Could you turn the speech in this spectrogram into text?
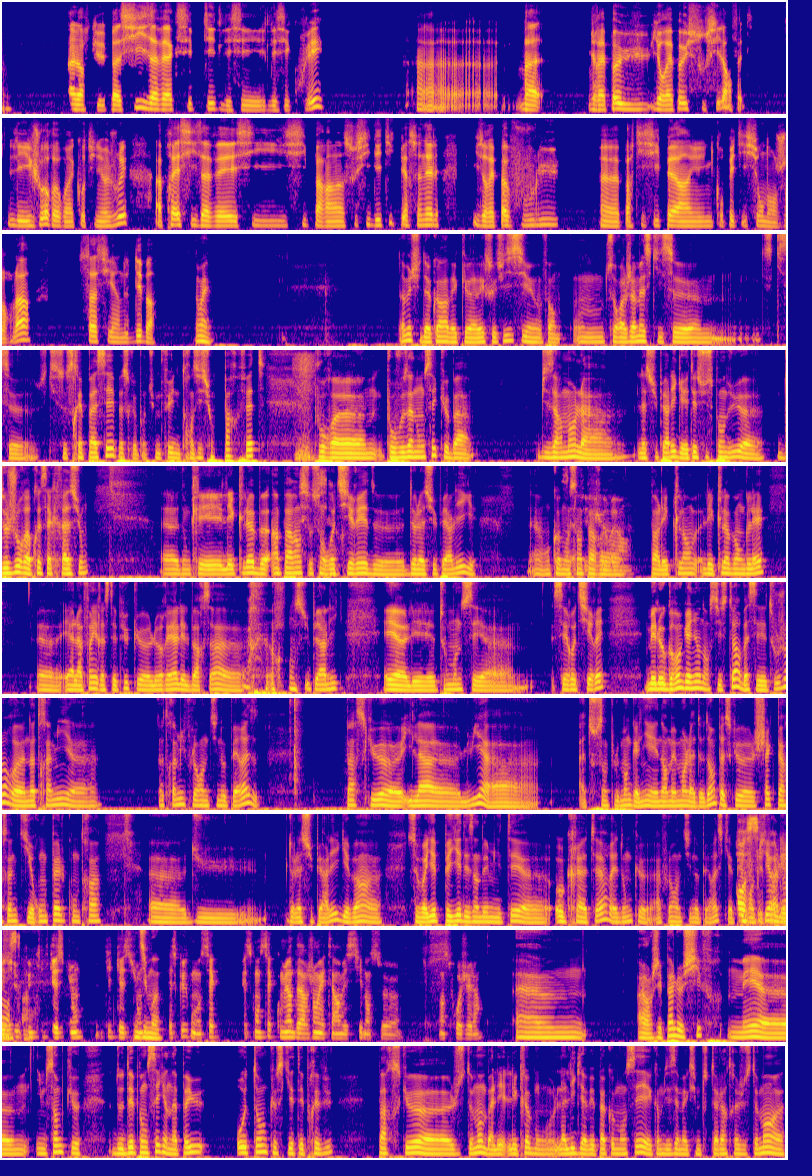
Alors que bah, s'ils avaient accepté de laisser, laisser couler, euh, bah, il n'y aurait pas eu, il y aurait pas eu ce souci-là en fait. Les joueurs auraient continué à jouer. Après, s'ils avaient, si, si par un souci d'éthique personnelle, ils n'auraient pas voulu euh, participer à une compétition dans ce genre-là, ça c'est un autre débat. Ouais. Non mais je suis d'accord avec, euh, avec ce que tu dis. Si, enfin, on ne saura jamais ce qui se, euh, ce qui se, ce qui se serait passé parce que bon, tu me fais une transition parfaite pour, euh, pour vous annoncer que bah, bizarrement la, la Super League a été suspendue euh, deux jours après sa création. Donc les, les clubs un par un se sont bizarre. retirés de, de la Super League en Ça commençant par, fureur. par les, clans- les clubs anglais. Et à la fin, il restait plus que le Real et le Barça en Super League. Et euh, les, tout le monde s'est euh, s'est retiré. Mais le grand gagnant dans cette histoire, bah, c'est toujours euh, notre, ami, notre ami Florentino Pérez. Parce que il a, lui, a, a tout simplement gagné énormément là-dedans. Parce que chaque personne qui rompait le contrat du, de la Super League eh ben, euh, se voyait payer des indemnités euh, au créateur. Et donc euh, à Florentino Pérez qui a pu Oh, remplir les. une petite question. Une petite question. Dis-moi. Est-ce qu'on sait, est-ce qu'on sait combien d'argent a été investi dans ce, dans ce projet-là Euh, alors, j'ai pas le chiffre, mais euh, il me semble que de dépenser, il n'y en a pas eu autant que ce qui était prévu. Parce que euh, justement, bah, les, clubs, ont, la ligue n'avait pas commencé, et comme disait Maxime tout à l'heure très justement,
